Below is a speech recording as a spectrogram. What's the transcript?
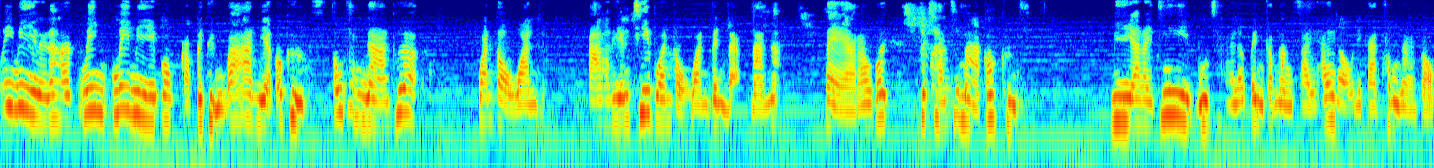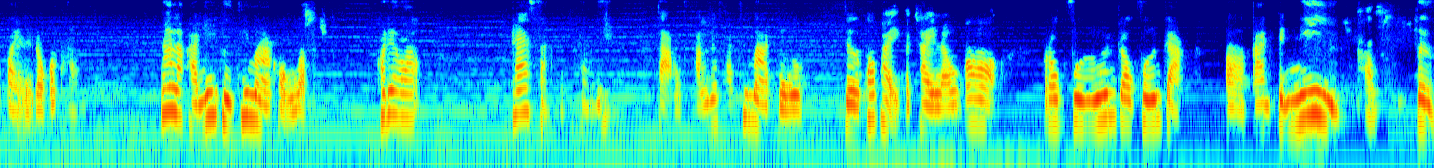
ไม่มีเลยนะคะ ไม่ไม่มีพอกลับไปถึงบ้านเนี่ยก็คือต้องทำงานเพื่อวันต่อวันการเลี้ยงชีพวันต่อวันเป็นแบบนั้นอะแต่เราก็ทุกครั้งที่มาก็คือ มีอะไรที่บูชาแล้วเป็นกำลังใจให้เราในการทำงานต่อไปเนี่ยเราก็ทำนั่นแหละค่ะนี่คือที่มาของแบบเขาเรียกว่าแค่สามครั้งสามครั้งนะคะที่มาเจอเจอพ่อไผ่เอกชัยแล้วก็ เราฟื้นเราฟื้นจากเอ่อการเป็นหนี้ครับตึก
